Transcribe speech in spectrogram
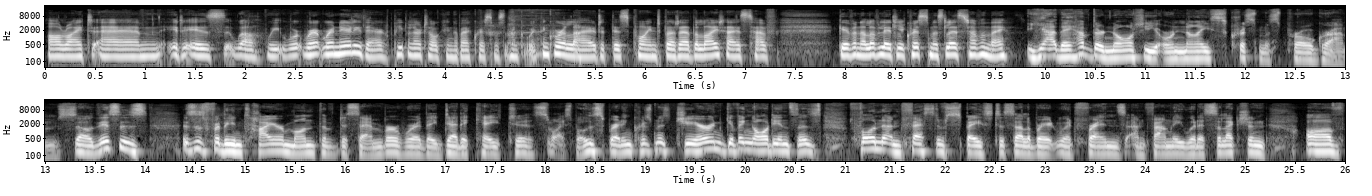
All right. Um, it is, well, we, we're, we're nearly there. People are talking about Christmas. I think, I think we're allowed at this point. But uh, the Lighthouse have given a lovely little Christmas list, haven't they? Yeah, they have their naughty or nice Christmas programs. So this is this is for the entire month of December, where they dedicate to, so I suppose, spreading Christmas cheer and giving audiences fun and festive space to celebrate with friends and family, with a selection of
